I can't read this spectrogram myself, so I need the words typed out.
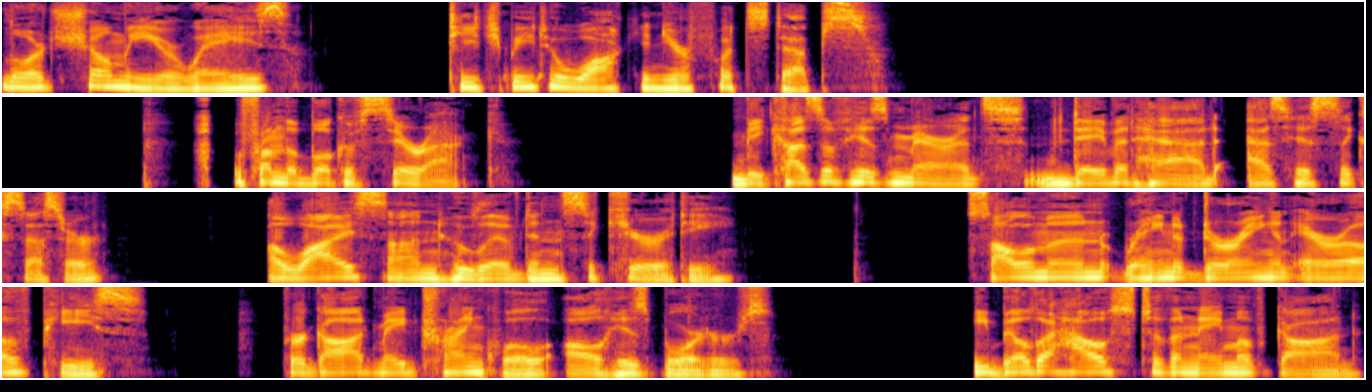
Lord, show me your ways. Teach me to walk in your footsteps. From the book of Sirach. Because of his merits, David had, as his successor, a wise son who lived in security. Solomon reigned during an era of peace, for God made tranquil all his borders. He built a house to the name of God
